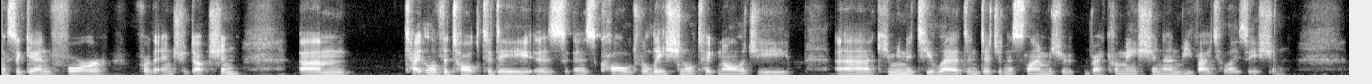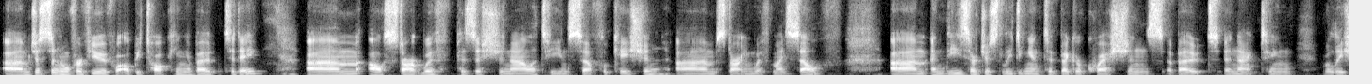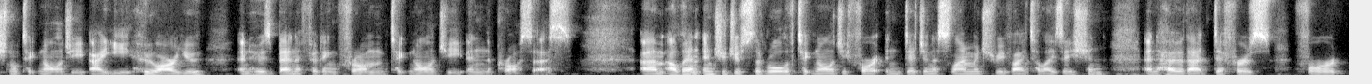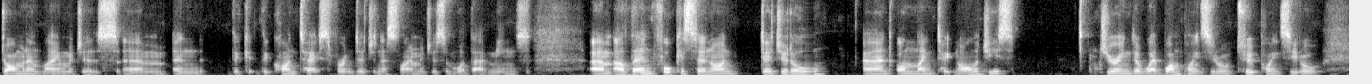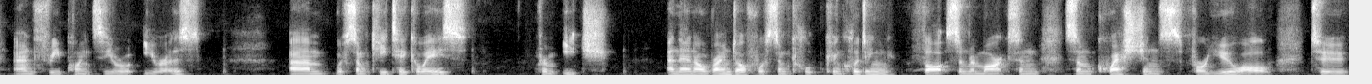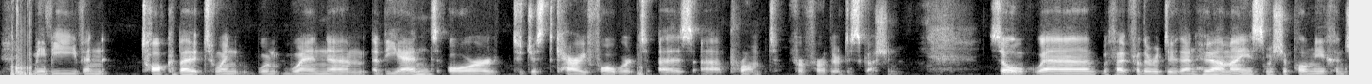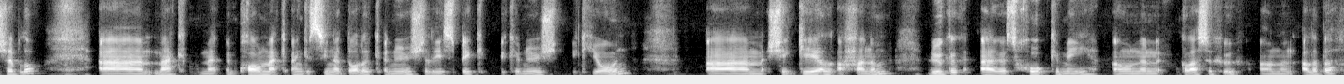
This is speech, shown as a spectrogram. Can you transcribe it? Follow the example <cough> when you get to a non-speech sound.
thanks again for, for the introduction. Um, title of the talk today is, is called Relational Technology, uh, Community-Led Indigenous Language Reclamation and Revitalization. Um, just an overview of what I'll be talking about today. Um, I'll start with positionality and self-location, um, starting with myself. Um, and these are just leading into bigger questions about enacting relational technology, i.e. who are you and who's benefiting from technology in the process. Um, I'll then introduce the role of technology for Indigenous language revitalization and how that differs for dominant languages um, and the, the context for Indigenous languages and what that means. Um, I'll then focus in on digital and online technologies during the Web 1.0, 2.0, and 3.0 eras um, with some key takeaways from each. And then I'll round off with some concluding thoughts and remarks and some questions for you all to maybe even talk about when when when um, at the end or to just carry forward as a prompt for further discussion. So uh, without further ado then, who am I? Is Paul Meachan Shiblo. Um, Mac, Paul Mac Angasina Dolik Anush Shalisbik Ikanush Ikion. Um, sé géal a hanam, luúgah agus hóca mí an an glasachu an an alabach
